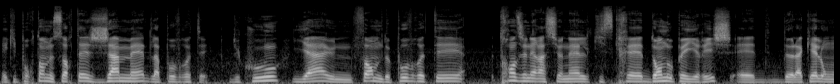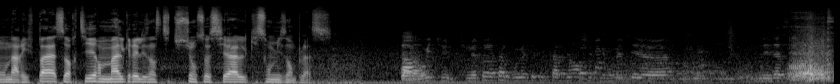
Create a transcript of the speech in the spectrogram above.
et qui pourtant ne sortaient jamais de la pauvreté. Du coup, il y a une forme de pauvreté transgénérationnelle qui se crée dans nos pays riches et de laquelle on n'arrive pas à sortir malgré les institutions sociales qui sont mises en place mettez cette table blanche et puis vous mettez euh, les assiettes.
